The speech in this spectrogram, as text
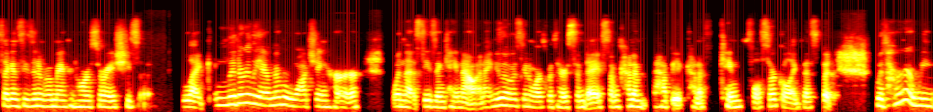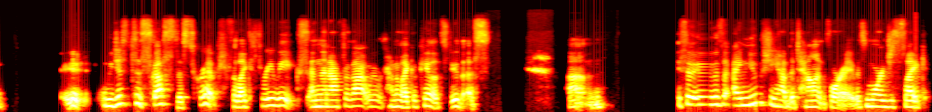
second season of American Horror Story. She's like literally, I remember watching her when that season came out, and I knew I was going to work with her someday. So I'm kind of happy it kind of came full circle like this. But with her, we we just discussed the script for like three weeks, and then after that, we were kind of like, okay, let's do this. Um, so it was i knew she had the talent for it it was more just like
